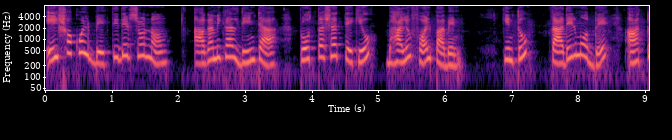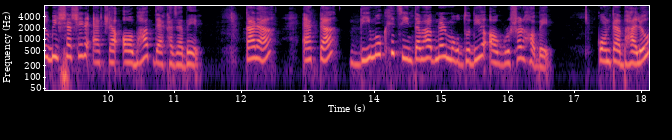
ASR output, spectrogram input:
এই সকল ব্যক্তিদের জন্য আগামীকাল দিনটা প্রত্যাশার থেকেও ভালো ফল পাবেন। কিন্তু তাদের মধ্যে আত্মবিশ্বাসের একটা অভাব দেখা যাবে। তারা একটা দ্বিমুখী চিন্তাভাবনার মধ্য দিয়ে অগ্রসর হবে। কোনটা ভালো,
